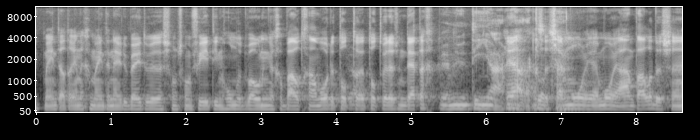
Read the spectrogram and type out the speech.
ik meen dat er in de gemeente Neder-Betuwe zo'n zo'n 1400 woningen gebouwd gaan worden tot, eh, tot 2030. We hebben nu een tien jaar. Ja, dat dus klopt. dat zijn mooie, mooie aantallen. Dus eh,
